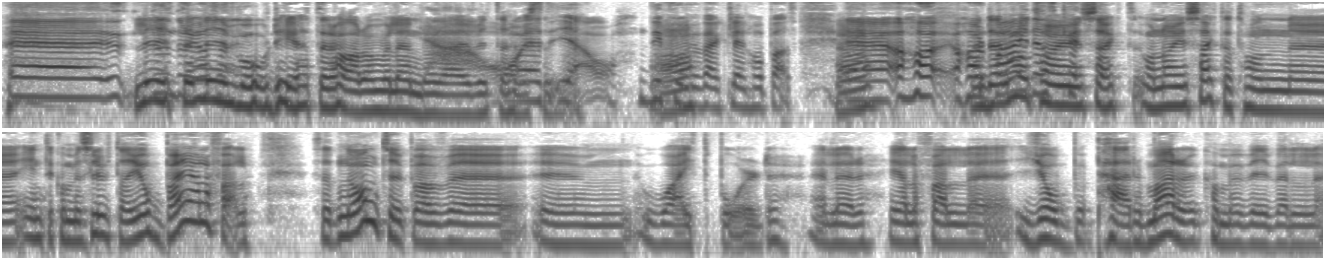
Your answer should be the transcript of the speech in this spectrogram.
eh, du? Lite nymodigheter har de väl ändå där i Vita Ja, huset? ja, det får Ja. vi verkligen hoppas. Ja. Eh, har har Men däremot har hon, ju sagt, hon har ju sagt att hon eh, inte kommer sluta jobba i alla fall. Så att någon typ av eh, em, whiteboard eller i alla fall eh, jobbpärmar kommer vi väl, eh,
